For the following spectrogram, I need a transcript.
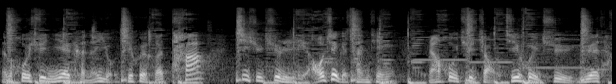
那么后续你也可能有机会和他继续去聊这个餐厅，然后去找机会去约他。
